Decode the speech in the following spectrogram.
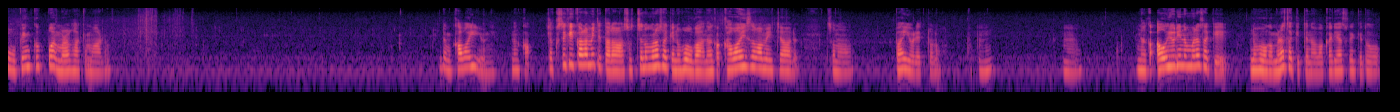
そうピンクっぽい紫もある。でも可愛いよね。なんか客席から見てたらそっちの紫の方がなんか可愛さはめっちゃある。そのバイオレットのうん？うん。なんか青寄りの紫の方が紫っていうのは分かりやすいけど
